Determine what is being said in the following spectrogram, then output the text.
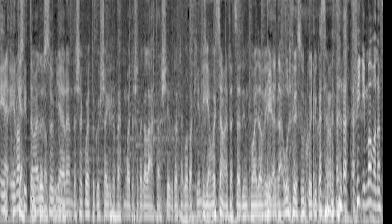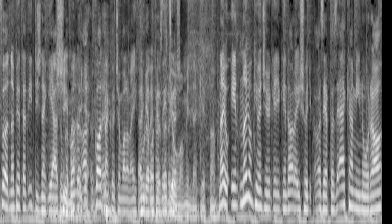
Én, én, én azt hittem először, hogy milyen rendesek vagytok, hogy segítetek majd esetleg a látássérültetnek odakint. igen, vagy szemetet szedünk majd a végén, Például. Főszurkodjuk a szemetet. Figyelj, ma van a földnapja, tehát itt is neki álltunk. Simán, a gond. igen. Add meg kölcsön valamelyik kezdeni. Jó van, mindenképpen. Na jó, én nagyon kíváncsi vagyok egyébként arra is, hogy azért az El Camino-ra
